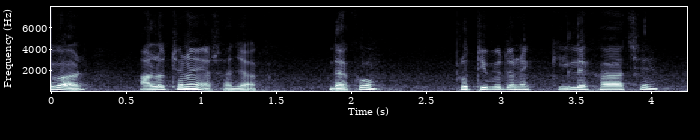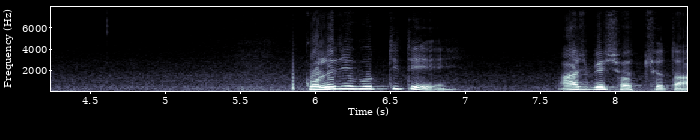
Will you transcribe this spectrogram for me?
এবার আলোচনায় আসা যাক। দেখো, প্রতিবেদনে কী লেখা আছে? কলেজে ভর্তিতে আসবে স্বচ্ছতা,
